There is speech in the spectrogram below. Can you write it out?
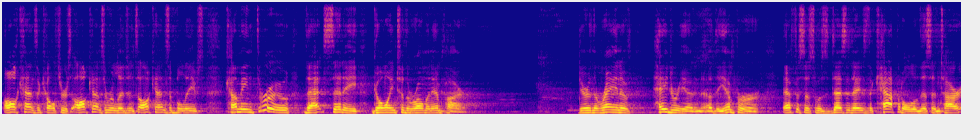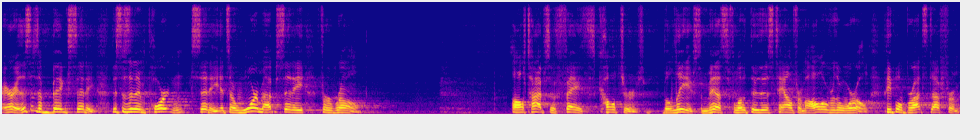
all kinds of cultures, all kinds of religions, all kinds of beliefs coming through that city going to the Roman Empire. During the reign of Hadrian, uh, the emperor, Ephesus was designated as the capital of this entire area. This is a big city. This is an important city. It's a warm up city for Rome. All types of faiths, cultures, beliefs, myths flowed through this town from all over the world. People brought stuff from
